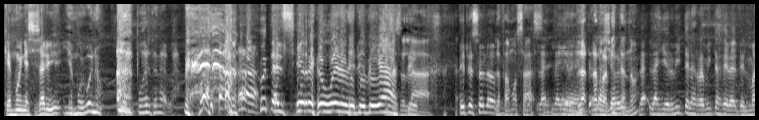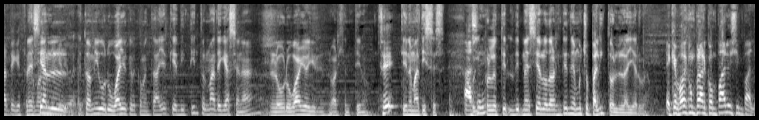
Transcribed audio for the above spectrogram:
que es muy necesario y, y es muy bueno poder tenerla. Puta el cierre bueno que te Esas pegaste. Estas son los- las famosas, la- la- eh, las ramitas, las hierbitas, las ramitas de la- del mate que está Me decían el- estos amigos uruguayos que les comentaba ayer que es distinto el mate que hacen, ¿ah? Los uruguayos y los argentinos. ¿Sí? Tiene matices. ¿Ah, Porque- sí? porque me decían los de Argentina tiene mucho palito en la hierba. Es que podés comprar con palo y sin palo.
